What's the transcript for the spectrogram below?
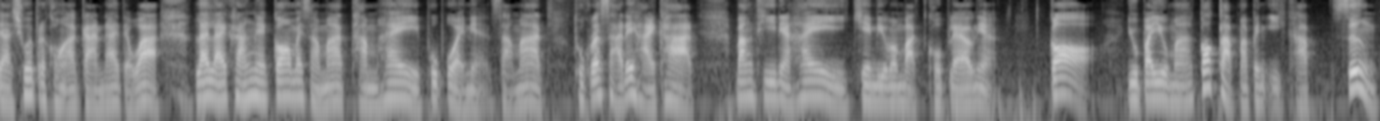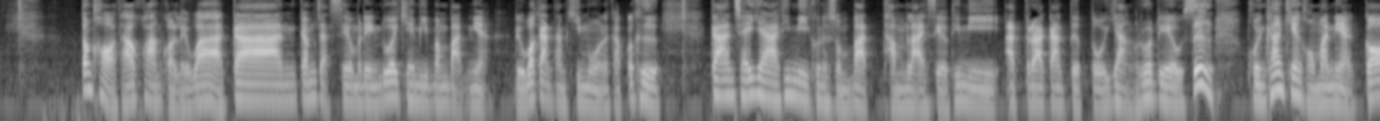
จะช่วยประคองอาการได้ แต่ว่าหลาย ๆ ครั้งเนี่ยก็ไม่สามารถทำให้ผู้ป่วยเนี่ยสามารถถูกรักษาได้หายขาด บางทีเนี่ยให้เคมีบำบัดครบแล้วเนี่ยก็ อยู่ไปอยู่มาก็กลับมาเป็นอีกครับ ซึ่งต้องขอเท้าความก่อนเลยว่า การกำจัดเซลล์มะเร็งด้วยเคมีบำบัดเนี่ยหรือว่าการทำคีโมนะครับก็คือ การใช้ยาที่มีคุณสมบัติทำลายเซลล์ที่มีอัตราการเติบโตอย่างรวดเร็ว ซึ่งผลข้างเคียงของมันเนี่ยก็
